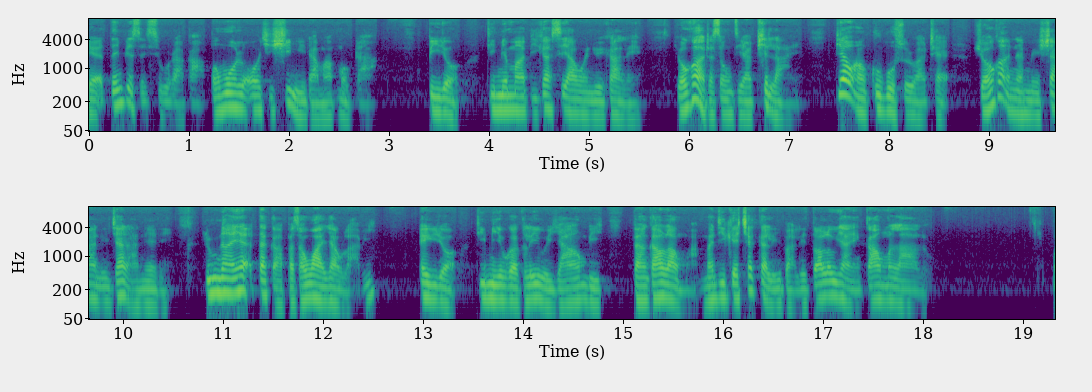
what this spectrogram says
ရဲ့အသိပစ္စည်းဆိုတာကဘုံဘလောချီရှိနေတာမှမဟုတ်တာပြီးတော့ဒီမြန်မာပြည်ကဆရာဝန်တွေကလည်းယောဂတစုံစရာဖြစ်လာရင်ပျောက်အောင်ကုဖို့ဆိုတာထက်ယောဂနာမည်ရှာနေကြတာနဲ့လူနာရဲ့အသက်ကပဇဝရောက်လာပြီအဲ့ဒီတော့ဒီမြေကကလေးကိုရောင်းပြီးဘန်ကောက်လောက်မှာ medical check ကလေးပါလေတွားလို့ရရင်ကောင်းမလားလို့မ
